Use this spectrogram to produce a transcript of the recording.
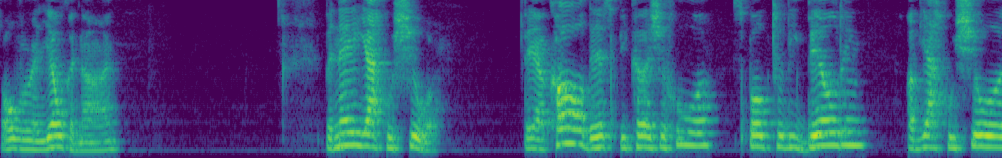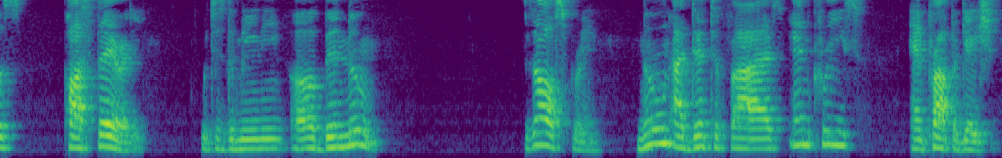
Over in Yochanan, B'nai Yahushua. They are called this because Yahuwah spoke to the building of Yahushua's posterity which is the meaning of Ben Nun. His offspring. Nun identifies increase and propagation.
